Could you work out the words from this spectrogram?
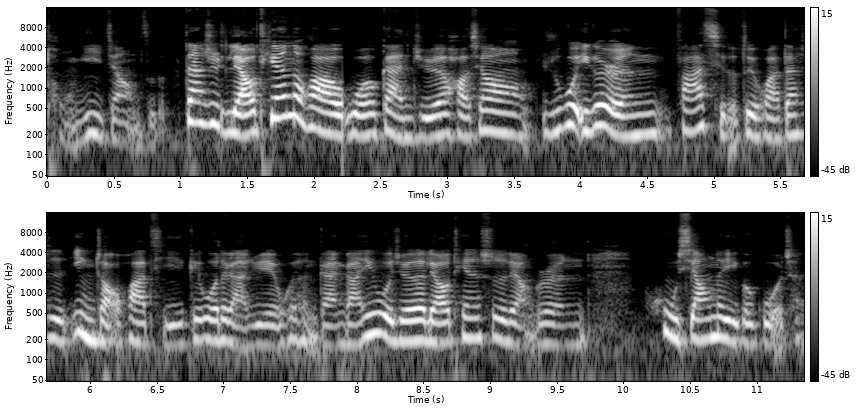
同意这样子的。但是聊天的话，我感觉好像如果一个人发起了对话，但是硬找话题，给我的感觉也会很尴尬，因为我觉得聊天是两个人。互相的一个过程。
